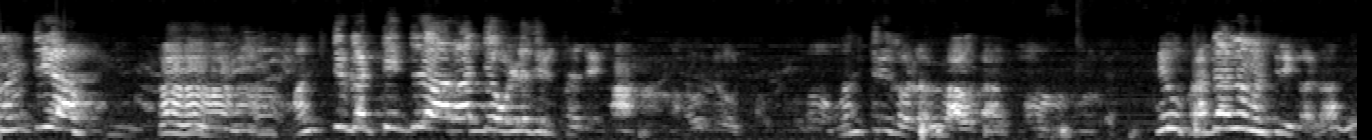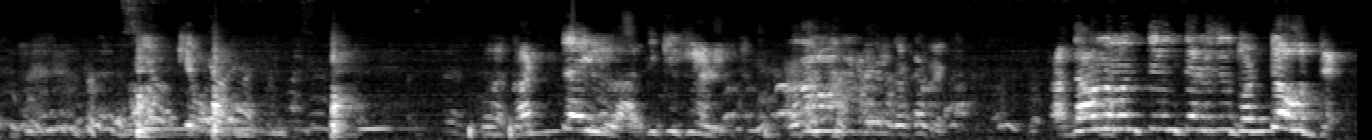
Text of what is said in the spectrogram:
ಮಂತ್ರಿ ಆಗು ಮಂತ್ರಿ ಗಟ್ಟಿದ್ರೆ ಆ ರಾಜ್ಯ ಒಳ್ಳೇದಿರ್ತದೆ ಮಂತ್ರಿಗಳು ನೀವು ಪ್ರಧಾನ ಮಂತ್ರಿಗಳ ಗಡ್ಡ ಇಲ್ಲ ಅದಕ್ಕೆ ಕೇಳಿ. ಪ್ರಧಾನಮಂತ್ರಿಗಳಿಗೆ ಗಡ್ಡ ಬೇಕು? ಪ್ರಧಾನಮಂತ್ರಿ ಅಂತ ಹೇಳಿದ್ರೆ ದೊಡ್ಡ ಹುದ್ದೆ.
